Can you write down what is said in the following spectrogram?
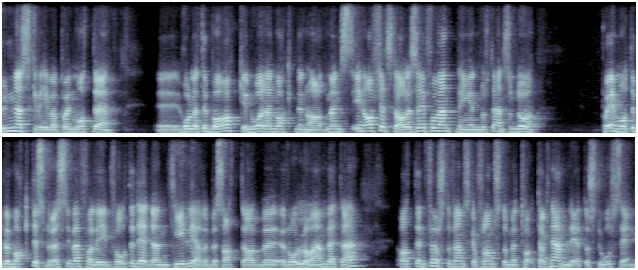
underskriver på en måte Holder tilbake noe av den makten en har. Mens i en avskjedstale så er forventningen hos den som da på en måte ble maktesløs, i hvert fall i forhold til det den tidligere besatte av rolle og embete, at den først og fremst skal framstå med takknemlighet og storsinn.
